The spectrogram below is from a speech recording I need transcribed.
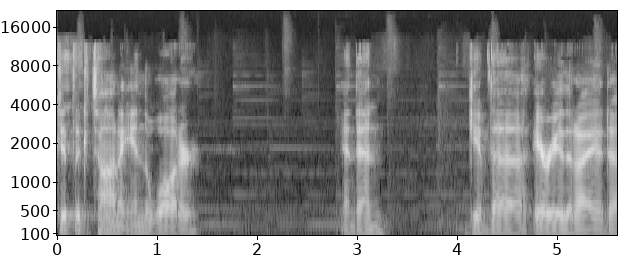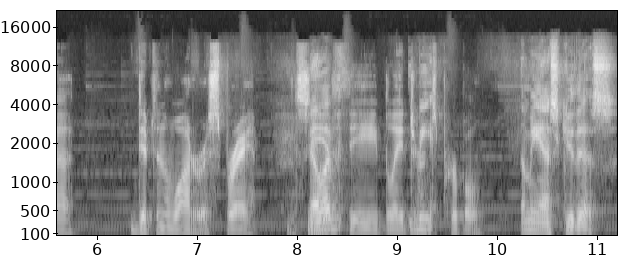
Dip the katana in the water, and then give the area that I had uh, dipped in the water a spray and see Now, if the blade let me- turns purple. Let me ask you this:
